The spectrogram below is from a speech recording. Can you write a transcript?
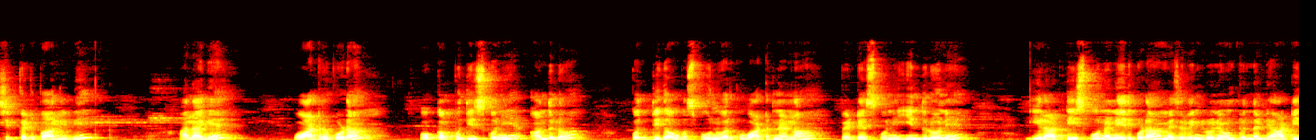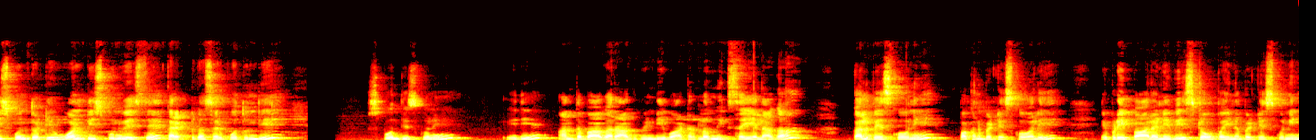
చిక్కటి పాలు ఇవి. అలాగే వాటర్ కూడా ఒక కప్పు తీసుకొని అందులో కొద్దిగా ఒక స్పూన్ వరకు వాటర్ని అలా పెట్టేసుకొని ఇందులోనే ఇలా టీ స్పూన్ అనేది కూడా మెజరింగ్లోనే ఉంటుందండి. ఆ టీ స్పూన్ తోటి వన్ టీ స్పూన్ వేస్తే కరెక్ట్గా సరిపోతుంది. స్పూన్ తీసుకొని ఇది అంత బాగా రాగిపిండి వాటర్లో మిక్స్ అయ్యేలాగా కలిపేసుకొని పక్కన పెట్టేసుకోవాలి. ఇప్పుడు ఈ పాలు అనేవి స్టవ్ పైన పెట్టేసుకొని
